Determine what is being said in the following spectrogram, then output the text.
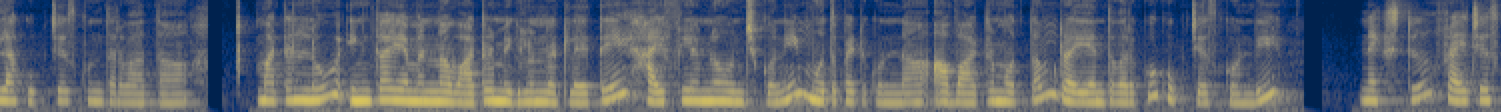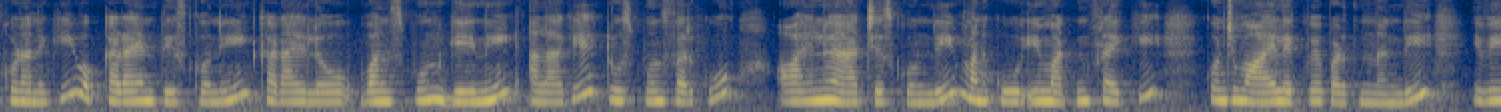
ఇలా కుక్ చేసుకున్న తర్వాత మటన్లో ఇంకా ఏమన్నా వాటర్ మిగిలినట్లయితే హై ఫ్లేమ్లో ఉంచుకొని మూత పెట్టకుండా ఆ వాటర్ మొత్తం డ్రై అయ్యేంత వరకు కుక్ చేసుకోండి. నెక్స్ట్ ఫ్రై చేసుకోవడానికి ఒక కడాయిని తీసుకొని కడాయిలో వన్ స్పూన్ గీని అలాగే టూ స్పూన్స్ వరకు ఆయిల్ను యాడ్ చేసుకోండి. మనకు ఈ మటన్ ఫ్రైకి కొంచెం ఆయిల్ ఎక్కువే పడుతుందండి. ఇవి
